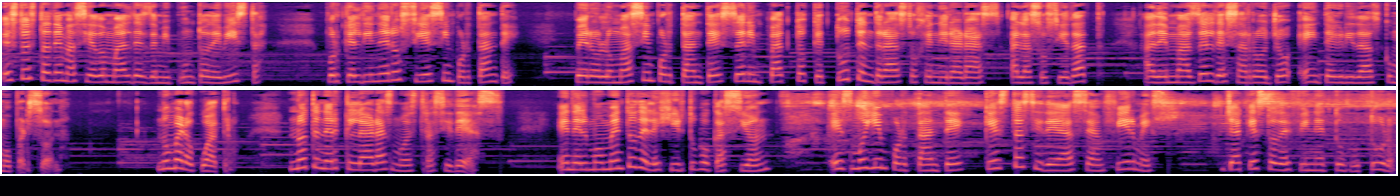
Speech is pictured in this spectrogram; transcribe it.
Esto está demasiado mal desde mi punto de vista, porque el dinero sí es importante, pero lo más importante es el impacto que tú tendrás o generarás a la sociedad, además del desarrollo e integridad como persona. Número 4. No tener claras nuestras ideas. En el momento de elegir tu vocación, es muy importante que estas ideas sean firmes, ya que esto define tu futuro.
